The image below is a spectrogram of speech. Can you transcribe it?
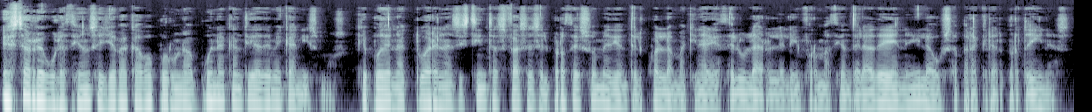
Esta regulación se lleva a cabo por una buena cantidad de mecanismos que pueden actuar en las distintas fases del proceso mediante el cual la maquinaria celular lee la información del ADN y la usa para crear proteínas.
